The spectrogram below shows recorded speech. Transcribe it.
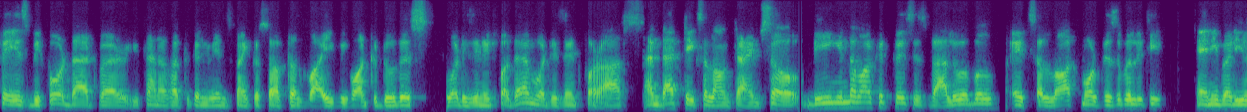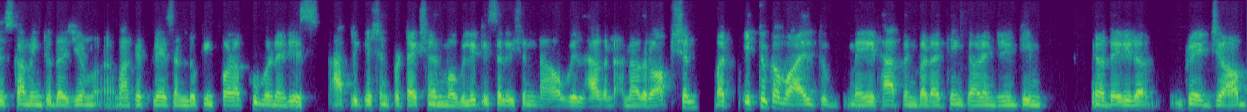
phase before that where you kind of have to convince Microsoft on why we want to do this, what is in it for them, what is in it for us. And that takes a long time. So being in the marketplace is valuable. It's a lot more visibility. Anybody who's coming to the Azure marketplace and looking for a Kubernetes application protection and mobility solution now will have an, another option. But it took a while to make it happen. But I think our engineering team, you know, they did a great job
